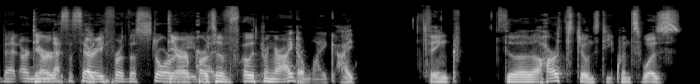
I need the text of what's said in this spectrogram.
that are There are, necessary like, for the story. there are parts but- of Oathbringer I don't like. I think the Hearthstone sequence was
